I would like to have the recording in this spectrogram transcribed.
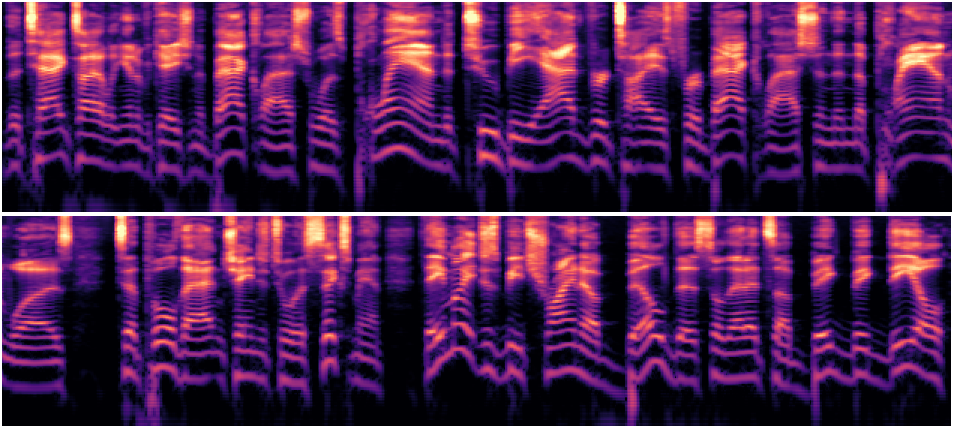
the tag title unification of Backlash was planned to be advertised for Backlash, and then the plan was to pull that and change it to a six man. They might just be trying to build this so that it's a big, big deal.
